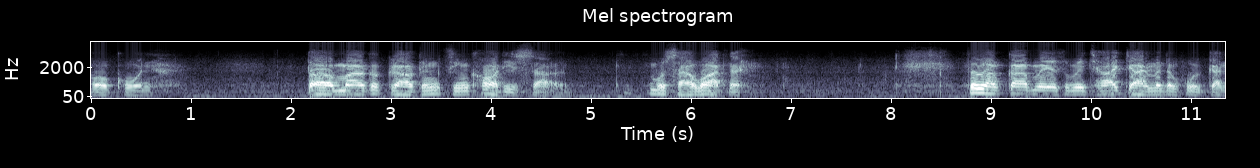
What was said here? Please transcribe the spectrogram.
พอควรต่อมาก็กล่าวถึงสิ่งข้อที่สามุสาวาทนะสำหรับการเมสมิชาจารย์มันต้องพูดกัน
